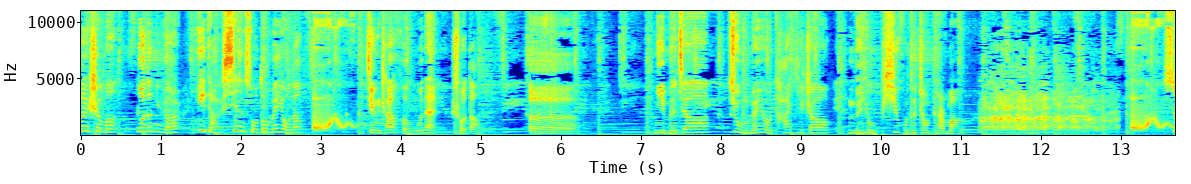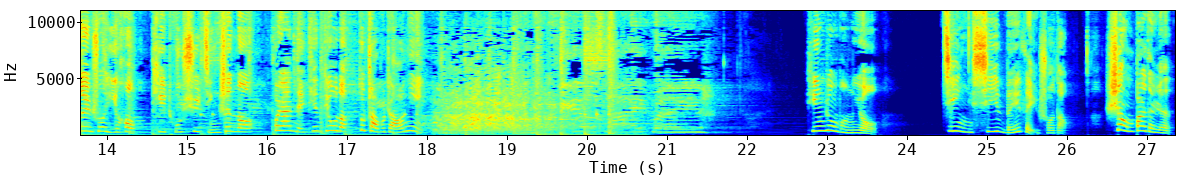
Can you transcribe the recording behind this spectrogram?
为什么我的女儿一点线索都没有呢？警察很无奈说道：“呃，你们家就没有她一张没有 P 过的照片吗？”所以说以后 P 图需谨慎哦，不然哪天丢了都找不着你。听众朋友，静息伟伟说道：“上班的人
